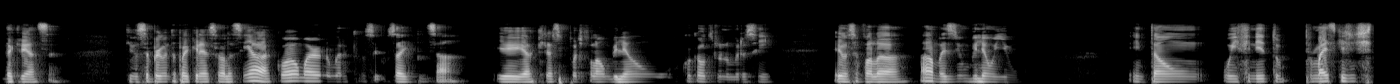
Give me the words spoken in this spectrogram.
da criança, que você pergunta para a criança, fala assim, ah, qual é o maior número que você consegue pensar? E a criança pode falar um bilhão, qualquer outro número assim. E você fala, ah, mas e um bilhão e um? Então, o infinito, por mais que a gente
